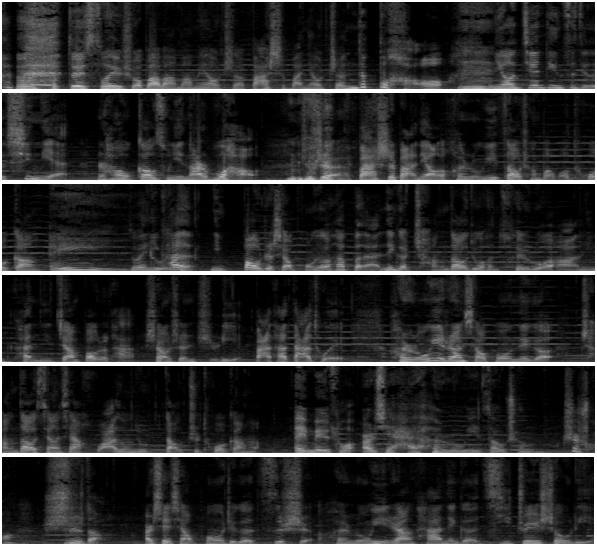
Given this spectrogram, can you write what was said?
对，所以说爸爸妈妈要知道，把屎把尿真的不好。嗯你要坚定自己的信念，然后我告诉你哪儿不好，就是 把屎把尿很容易造成宝宝脱肛。哎，对，你看你抱着小朋友，他本来那个肠道就很脆弱哈，你看你这样抱着他，上身直立，把他大腿，很容易让小朋友那个肠道向下滑动，就导致脱肛嘛。哎，没错，而且还很容易造成痔疮。是的，而且小朋友这个姿势很容易让他那个脊椎受力，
